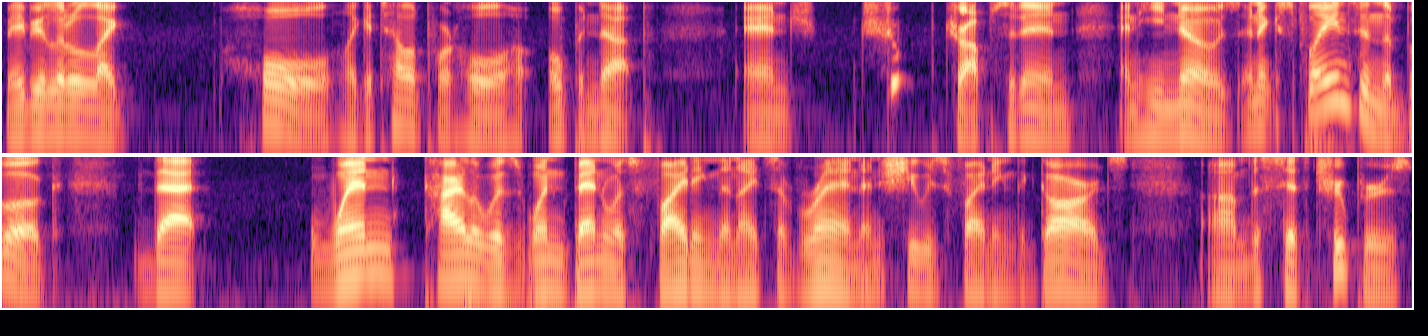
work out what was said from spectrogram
maybe a little like hole, like a teleport hole, opened up, and shoop, drops it in, and he knows and explains in the book that when Kylo was when Ben was fighting the Knights of Ren and she was fighting the guards, um, the Sith troopers,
